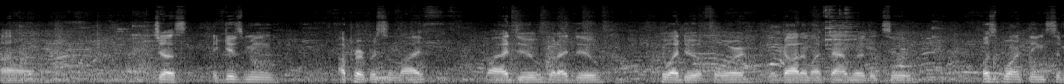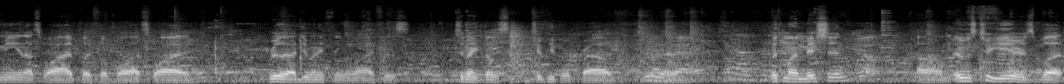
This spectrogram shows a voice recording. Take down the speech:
uh, just it gives me a purpose in life, why I do what I do, who I do it for. God and my family, the two most important things to me, and that's why I play football. That's why really I do anything in life is to make those two people proud. And with my mission, um, it was two years, but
